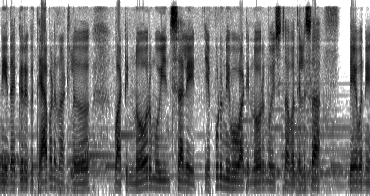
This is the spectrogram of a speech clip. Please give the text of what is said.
నీ దగ్గరకు తేబడినట్లు వాటి నోరు మూయించాలి. ఎప్పుడు నీవు వాటి నోరు మూయిస్తావో తెలుసా? దేవుని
